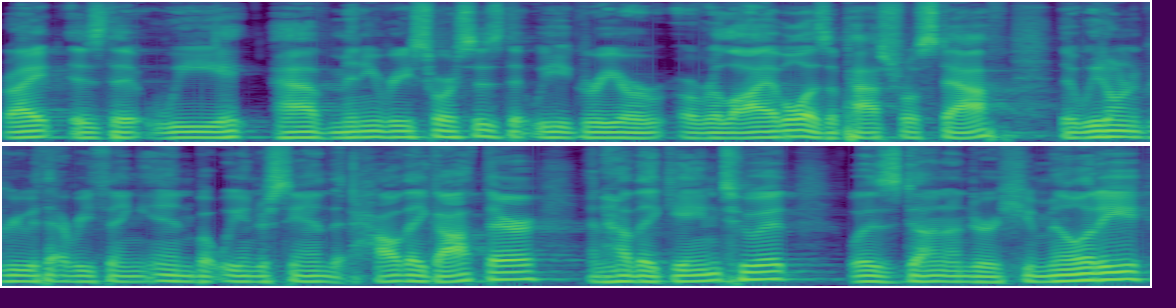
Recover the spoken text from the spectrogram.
Right? Is that we have many resources that we agree are, are, reliable as a pastoral staff, that we don't agree with everything in, but we understand that how they got there and how they came to it was done under humility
